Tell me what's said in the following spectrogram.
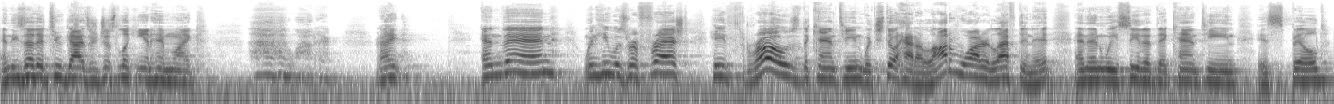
And these other two guys are just looking at him like, ah, water, right? And then when he was refreshed, he throws the canteen, which still had a lot of water left in it. And then we see that the canteen is spilled,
